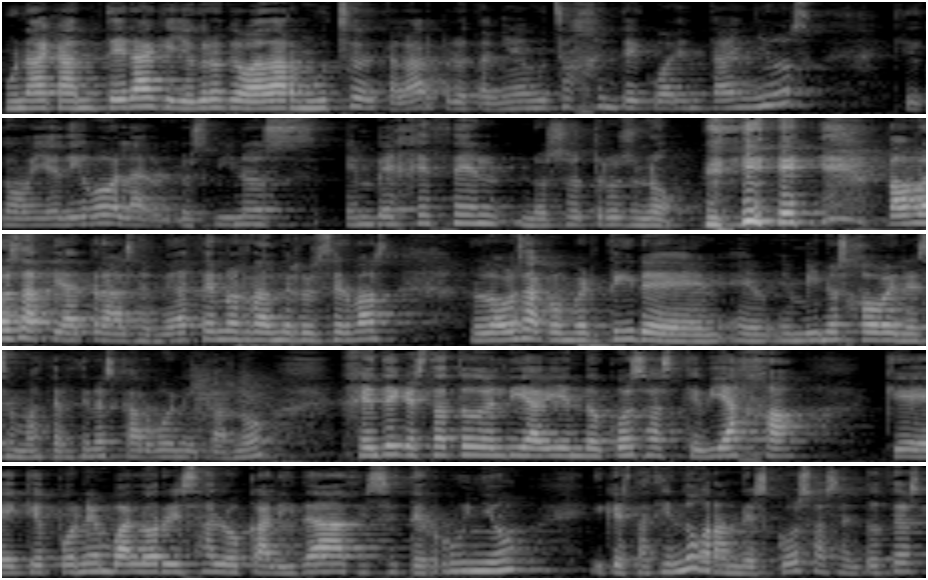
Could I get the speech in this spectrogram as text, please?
una cantera que yo creo que va a dar mucho de calar, pero también hay mucha gente de 40 años que, como yo digo, los vinos envejecen, nosotros no. Vamos hacia atrás, en vez de hacernos grandes reservas, nos vamos a convertir en, vinos jóvenes, en maceraciones carbónicas, ¿no? Gente que está todo el día viendo cosas, que viaja, que, que pone en valor esa localidad, ese terruño y que está haciendo grandes cosas. Entonces,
